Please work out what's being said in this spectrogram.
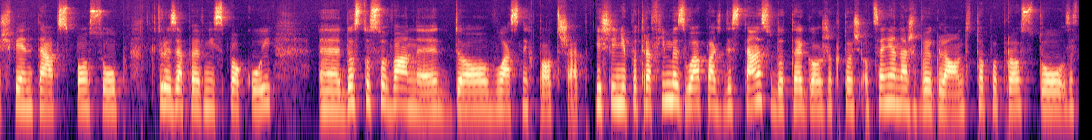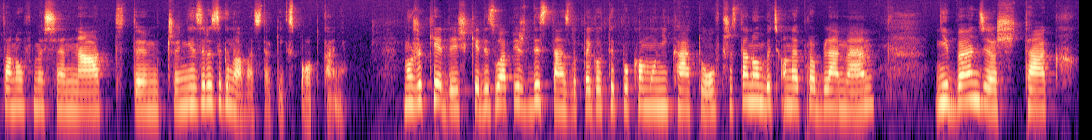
święta w sposób, który zapewni spokój, e, dostosowany do własnych potrzeb. Jeśli nie potrafimy złapać dystansu do tego, że ktoś ocenia nasz wygląd, to po prostu zastanówmy się nad tym, czy nie zrezygnować z takich spotkań. Może kiedyś, kiedy złapiesz dystans do tego typu komunikatów, przestaną być one problemem, nie będziesz tak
